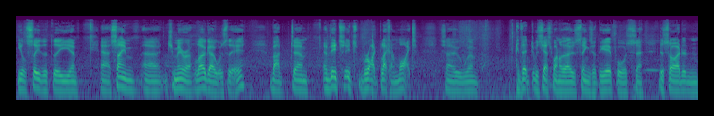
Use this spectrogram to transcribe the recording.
you'll see that the uh, uh, same uh, Chimera logo was there, but um, it's it's bright black and white. So um, that was just one of those things that the Air Force uh, decided, and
